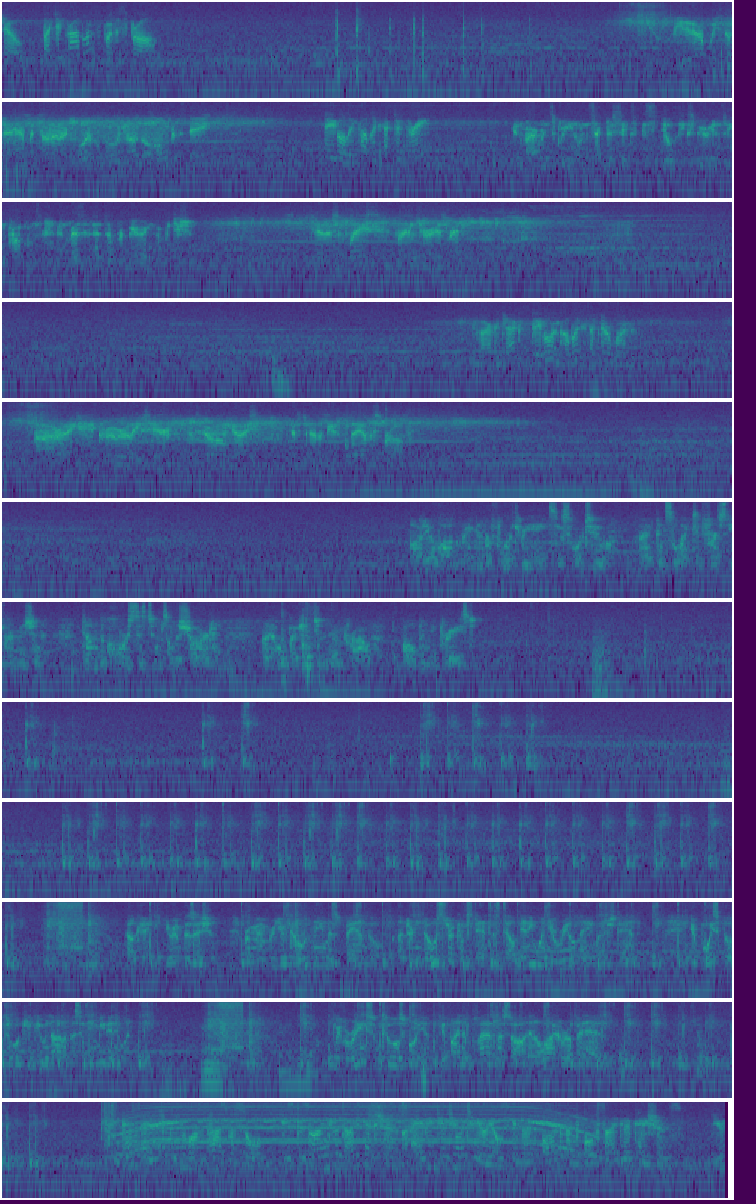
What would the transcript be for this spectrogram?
show. Budget problems for the sprawl? Speed it up. We still got half a ton on our quota before we can all go home for the day. Stable in public sector 3? Environment screen on Sector 6 is still experiencing problems, and residents are preparing a petition. Tether's in place. Mining charges ready. Environment check. Stable in public sector 1. All right, crew release here. Let's go home, guys. Just another beautiful day on the sprawl. Audio log rig number 438642. I've been selected for a secret mission down to the core systems on the Shard. Circumstances tell anyone your real name, understand? Your voice filter will keep you anonymous if you meet anyone. Yeah. Yeah. We've arranged some tools for you. You'll find a plasma saw in a locker up ahead. The SHB-1 plasma saw is designed for dissection of heavy-duty materials in both on- and off-site locations.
